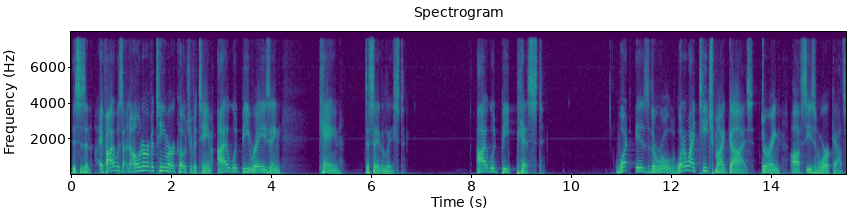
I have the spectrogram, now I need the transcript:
This is an if I was an owner of a team or a coach of a team, I would be raising Cain, to say the least. I would be pissed. What is the rule? What do I teach my guys during off-season workouts?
